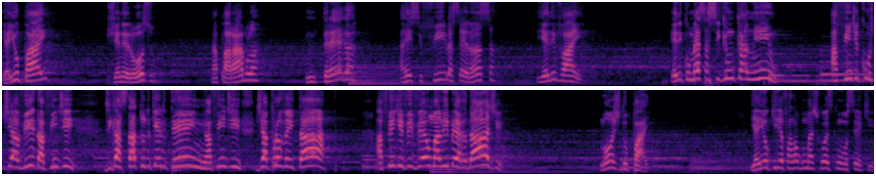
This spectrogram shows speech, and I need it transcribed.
E aí o pai, generoso, na parábola, entrega a esse filho essa herança e ele vai. Ele começa a seguir um caminho, a fim de curtir a vida, a fim de, de gastar tudo que ele tem, a fim de, de aproveitar, a fim de viver uma liberdade longe do pai. E aí eu queria falar algumas coisas com você aqui.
